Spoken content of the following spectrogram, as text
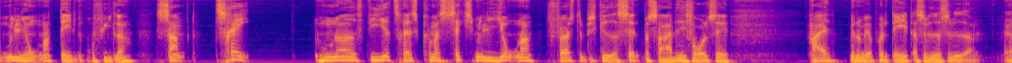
3,7 millioner datingprofiler, samt 364,6 millioner første beskeder sendt på sitet i forhold til, hej, vil du med på en date, osv. osv. Ja.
